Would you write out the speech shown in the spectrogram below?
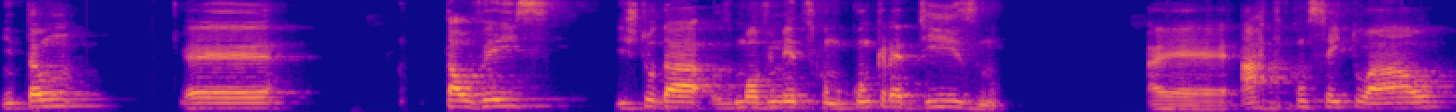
Então, é, talvez estudar os movimentos como concretismo, é, arte conceitual,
